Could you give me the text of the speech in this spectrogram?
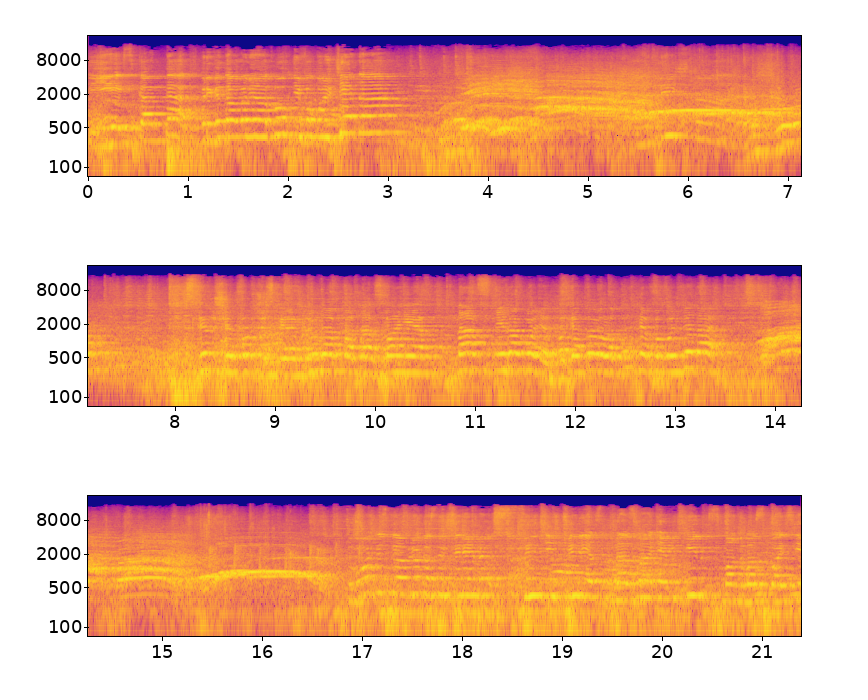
«Есть контакт», приготовлено на кухне факультета Отлично! Хорошо. Следующее творческое блюдо под названием «Нас не догонят» подготовила кухня факультета. Творческое блюдо с интерес- с интересным названием «Кингсман во спасение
